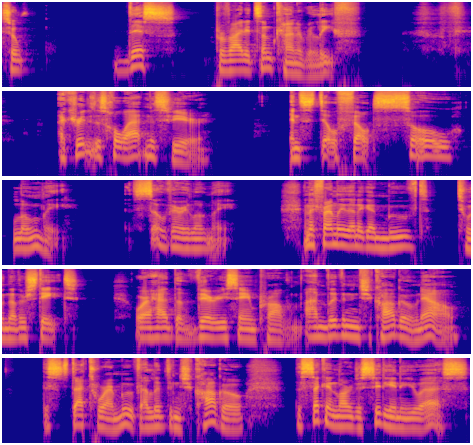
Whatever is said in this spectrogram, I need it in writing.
So this provided some kind of relief. I created this whole atmosphere and still felt so lonely, so very lonely. And I finally then again moved to another state where I had the very same problem. I'm living in Chicago now. This, that's where I moved. I lived in Chicago, the second largest city in the US.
